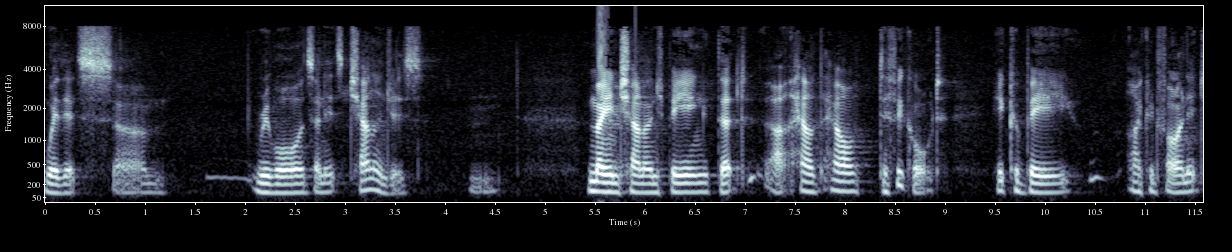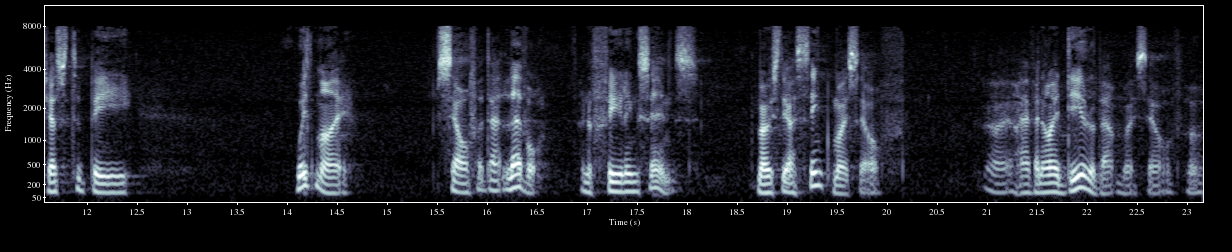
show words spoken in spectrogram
with its um, rewards and its challenges. Mm. Main challenge being that uh, how how difficult it could be. I could find it just to be with myself at that level and a feeling sense. Mostly, I think myself. I have an idea about myself. Or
